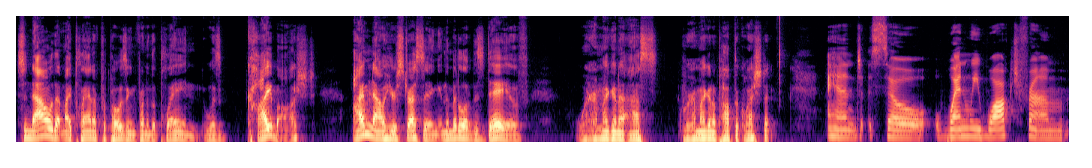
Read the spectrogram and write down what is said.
So now that my plan of proposing in front of the plane was kiboshed, I'm now here stressing in the middle of this day of where am I gonna ask? Where am I gonna pop the question? And so when we walked from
